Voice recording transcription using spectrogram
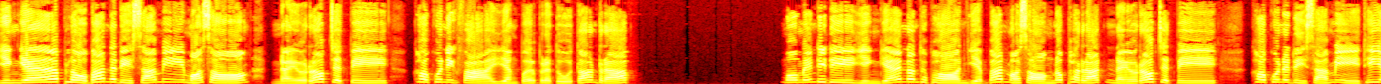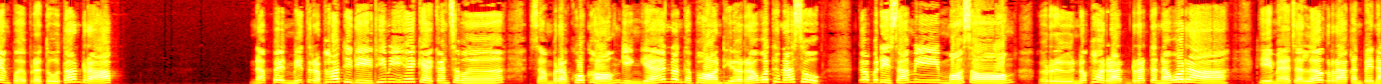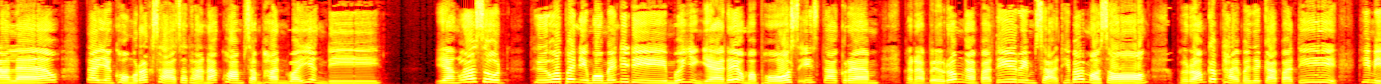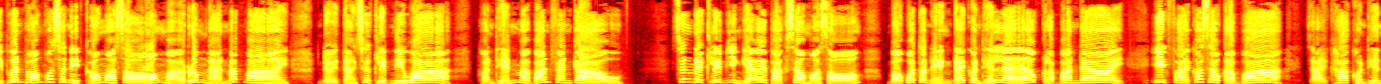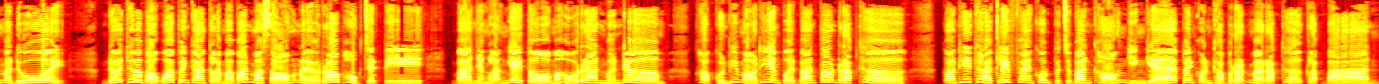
หญิงแย้โผล่บ้านอดีตสามีหมอสองในรอบเจ็ดปี ขอบคุณอีกฝ่ายยังเปิดประตูต้อนรับ โมเมนต์ดีๆ หญิงแย้นนทพรเหยียบบ้านหมอสองนพรัตน์ในรอบเจ็ดปี ขอบคุณอดีตสามีที่ยังเปิดประตูต้อนรับ นับเป็นมิตรภาพดีๆ ที่มีให้แก่กันเสมอสำหรับคู่ของหญิงแย้นนทพรเถรวัฒนสุข กับอดีตสามีหมอสอง หรือนพรัตน์รัตนวรา ที่แม้จะเลิกรากันไปนานแล้ว แต่ยังคงรักษาสถานะความสัมพันธ์ไว้อย่างดี อย่างล่าสุด ถือว่าเป็นอีก moment ดีๆ เมื่อหญิงแย้ได้ออกมาโพสต์อินสตาแกรมขณะไปร่วมงานปาร์ตี้ริมสระที่บ้านหมอสองพร้อมกับถ่ายบรรยากาศปาร์ตี้ ที่มีเพื่อนพ้องคนสนิทของหมอสองมาร่วมงานมากมาย โดยตั้งชื่อคลิปนี้ว่า content มาบ้านแฟนเก่า ซึ่งในคลิปหญิงแย้เอ่ยปากแซวหมอสองบอกว่าตนเองได้ content แล้วกลับบ้านได้ อีกฝ่ายก็แซวกลับว่าจ่ายค่าคอนเทนต์มาด้วย โดยเธอบอกว่าเป็นการกลับมาบ้านหมอสองในรอบ 6-7 ปี บ้านยังหลังใหญ่โตมโหฬารเหมือนเดิม ขอบคุณพี่หมอที่ยังเปิดบ้านต้อนรับเธอ ก่อนที่ท้ายคลิปแฟนคนปัจจุบันของหญิงแย้เป็นคนขับรถมารับเธอกลับบ้าน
